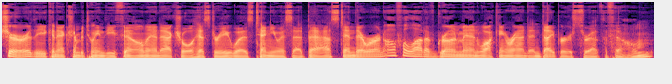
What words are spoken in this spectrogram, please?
Sure, the connection between the film and actual history was tenuous at best, and there were an awful lot of grown men walking around in diapers throughout the film,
